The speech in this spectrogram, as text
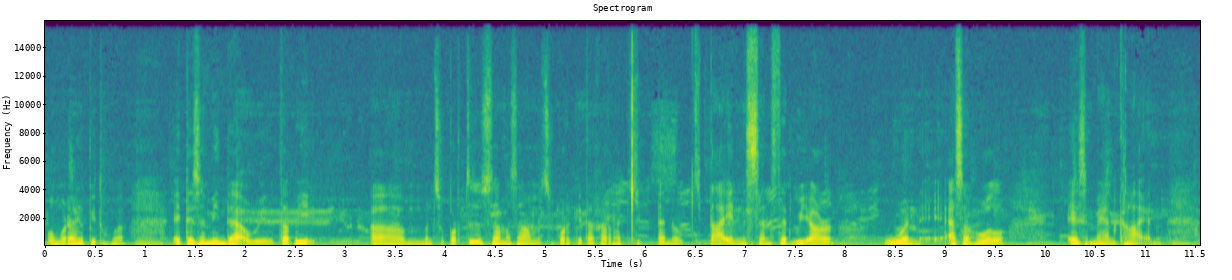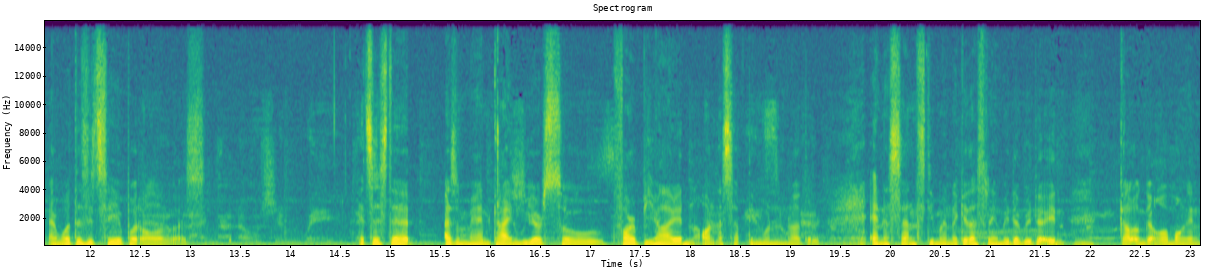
umurnya lebih tua. It doesn't mean that way. Tapi um, mensupport tuh sama-sama mensupport kita karena kita, no, kita in the sense that we are one as a whole as mankind. And what does it say about all of us? It says that as a mankind we are so far behind on accepting one another. In a sense di mana kita sering beda-bedain. Kalau nggak ngomongin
